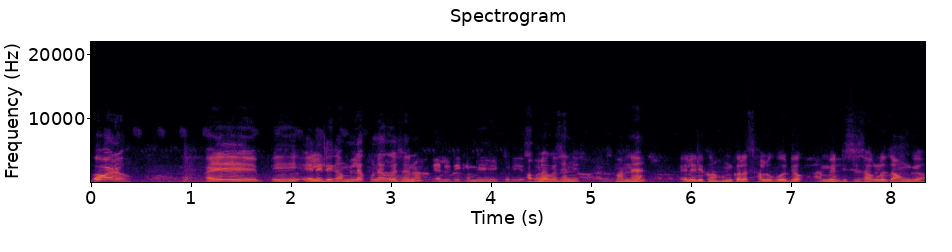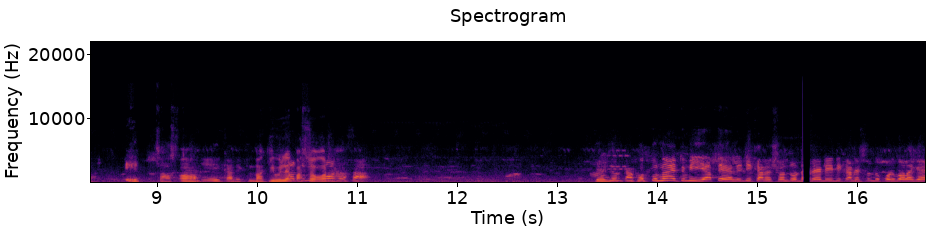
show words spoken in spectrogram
অ' আৰু এই এই এল ই ডি কামবিলাক কোনে কৰিছে নো? এল ই ডি কামি কৰি আছো। আপোনালোকে কৈছে নি? মানে এল ই ডিখন সোনকালে চালু কৰি দিয়ক আমি ডি চি চাবলৈ যাওঁগৈ বাকীবিলাক পাছৰ কথা। এইযোৰ কাষততো নাই তুমি ইয়াতে এল ই ডি কানেকশ্যনটো এল ই ডি কানেকশ্যনটো কৰিব লাগে।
